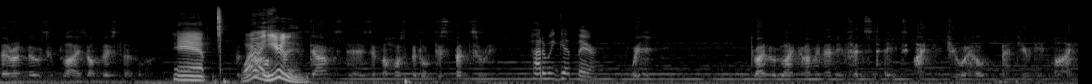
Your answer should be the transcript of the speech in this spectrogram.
There are no supplies on this level. Yeah, why am I there here then? Downstairs in the hospital dispensary. How do we get there? We? Do I look like I'm in any fit state? I need your help and you need mine.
